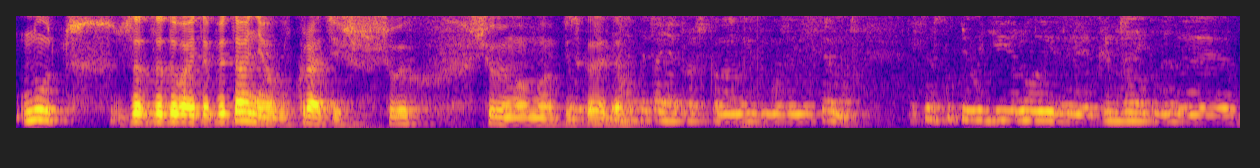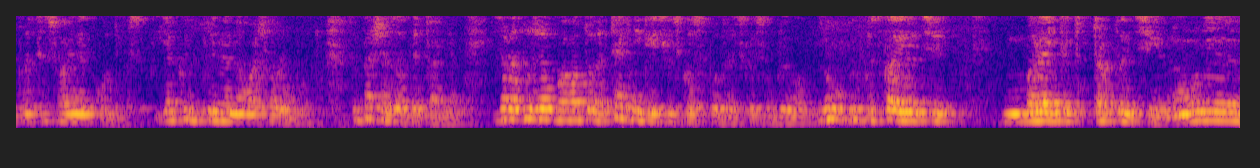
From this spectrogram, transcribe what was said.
Ну, задавайте питання вкратці, що ви, що ви маємо підсказати. Питання трошки може не тема. Це вступив у дію новий е, кримінальний е, процесуальний кодекс. Як він вплине на вашу роботу? Це перше запитання. Зараз дуже багато техніки сільськогосподарської особливо. Ну, випускають ці маленькі тракторці, ну вони е,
